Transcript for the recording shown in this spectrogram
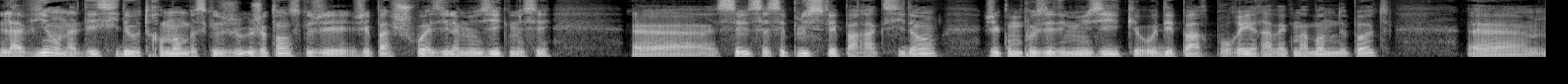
la vie en a décidé autrement parce que je, je pense que j'ai pas choisi la musique, mais c'est euh, ça s'est plus fait par accident. J'ai composé des musiques au départ pour rire avec ma bande de potes. Euh,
